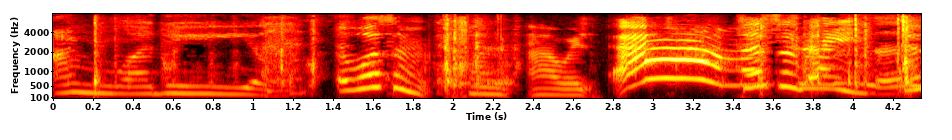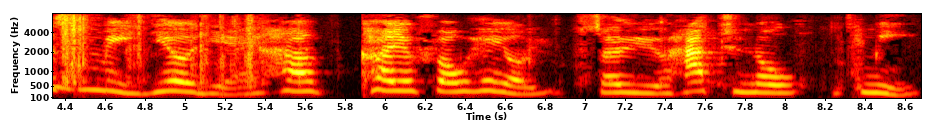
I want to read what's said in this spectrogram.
I'm ready. It wasn't one hour. Ah, This is me. This is me, Yogi. I have colorful hair, so you have to know it's me.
